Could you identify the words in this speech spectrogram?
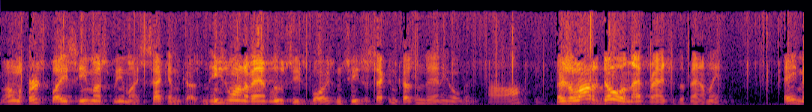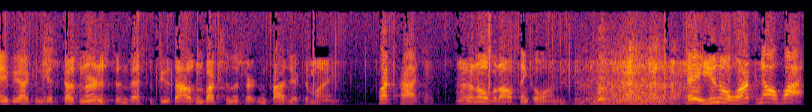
Well, in the first place, he must be my second cousin. He's one of Aunt Lucy's boys, and she's a second cousin to Annie Hogan. Oh? There's a lot of dough in that branch of the family. Hey, maybe I can get Cousin Ernest to invest a few thousand bucks in a certain project of mine. What project? I don't know, but I'll think of one. hey, you know what? No, what?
